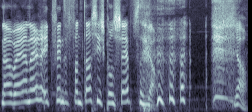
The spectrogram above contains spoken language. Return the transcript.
Nou Werner, ik vind het een fantastisch concept. Ja. Ja,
